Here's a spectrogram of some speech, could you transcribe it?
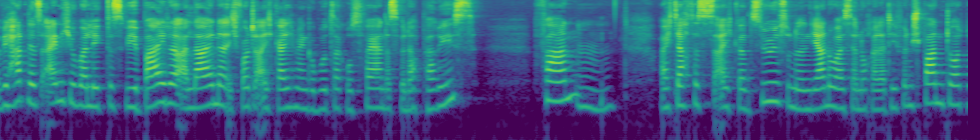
Wir hatten jetzt eigentlich überlegt, dass wir beide alleine, ich wollte eigentlich gar nicht meinen Geburtstag groß feiern, dass wir nach Paris fahren. Mhm. Weil ich dachte, das ist eigentlich ganz süß und im Januar ist ja noch relativ entspannt dort.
